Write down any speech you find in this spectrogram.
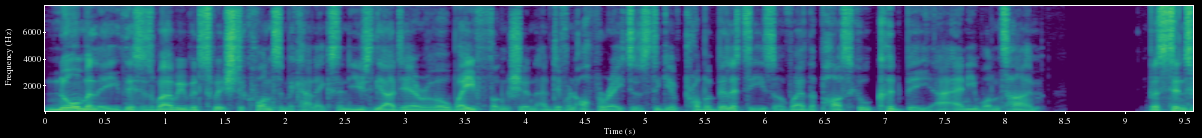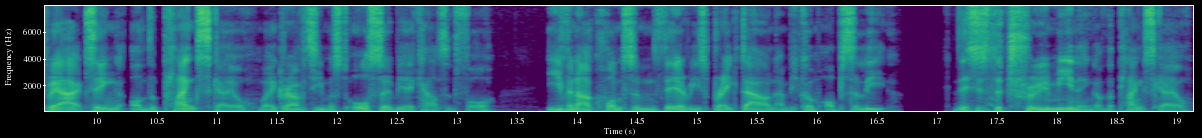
Normally, this is where we would switch to quantum mechanics and use the idea of a wave function and different operators to give probabilities of where the particle could be at any one time. But since we are acting on the Planck scale, where gravity must also be accounted for, even our quantum theories break down and become obsolete. This is the true meaning of the Planck scale.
